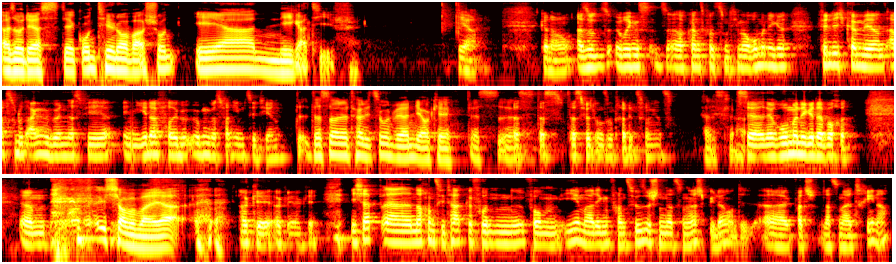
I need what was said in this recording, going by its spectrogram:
Also das, der Grundtenor war schon eher negativ. Ja, Genau. Also übrigens noch ganz kurz zum Thema Rummenigge. Finde ich, können wir uns absolut angewöhnen, dass wir in jeder Folge irgendwas von ihm zitieren. Das soll eine Tradition werden, ja, okay. Das, äh das, das, das wird unsere Tradition jetzt. Alles klar. Das ist der, der Rummenigge der Woche. Ähm Schauen wir mal, ja. Okay, okay, okay. Ich habe äh, noch ein Zitat gefunden vom ehemaligen französischen Nationalspieler und äh, Quatsch, Nationaltrainer.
